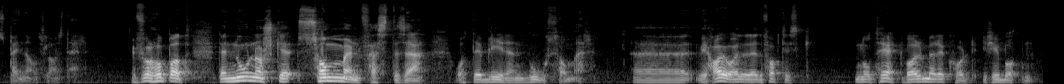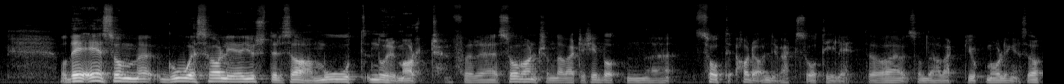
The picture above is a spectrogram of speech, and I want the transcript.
Spennende landsdel. Vi får håpe at den nordnorske sommeren fester seg, og at det blir en god sommer. Vi har jo allerede faktisk notert varmerekord i Skibotn. Og det er som gode, salige Juster sa, mot normalt. For så varmt som det har vært i Skibotn, har det aldri vært så tidlig så, som det har vært gjort målinger. Så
